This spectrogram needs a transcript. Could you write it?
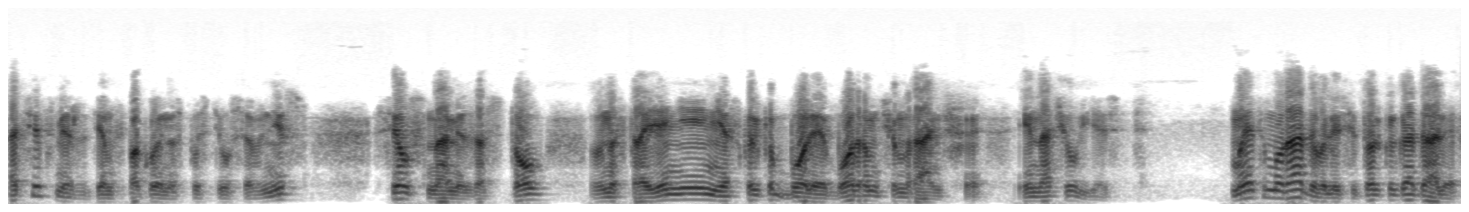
Отец, между тем, спокойно спустился вниз, сел с нами за стол, в настроении несколько более бодром, чем раньше, и начал есть. Мы этому радовались и только гадали,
